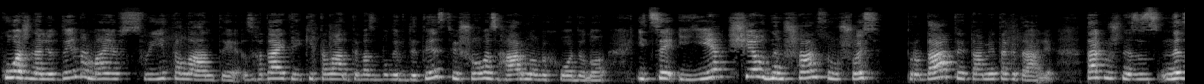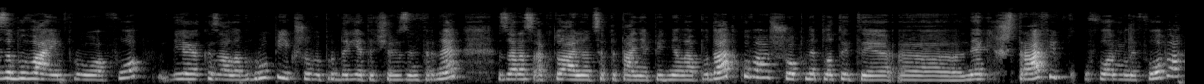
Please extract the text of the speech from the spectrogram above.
кожна людина має свої таланти. Згадайте, які таланти у вас були в дитинстві, що у вас гарно виходило. І це і є ще одним шансом щось продати там і так далі. Також не забуваємо про ФОП, я казала в групі, якщо ви продаєте через інтернет. Зараз актуально це питання підняла податкова, щоб не платити е, ніяких штрафів, оформили ФОПа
